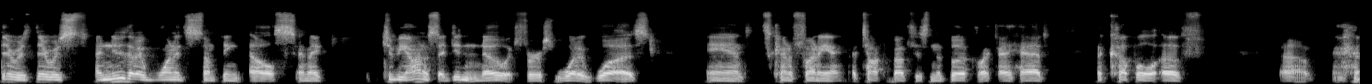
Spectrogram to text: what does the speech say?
there was there was I knew that I wanted something else, and I, to be honest, I didn't know at first what it was. And it's kind of funny. I, I talk about this in the book. Like I had a couple of, uh,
